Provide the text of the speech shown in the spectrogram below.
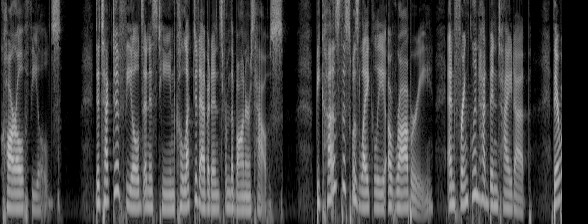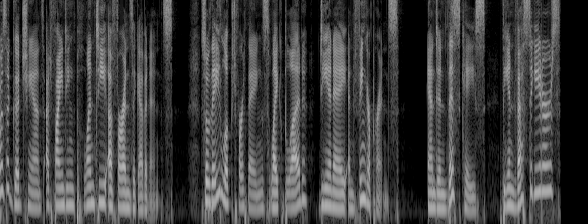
Carl Fields. Detective Fields and his team collected evidence from the Bonners' house. Because this was likely a robbery and Franklin had been tied up, there was a good chance at finding plenty of forensic evidence. So they looked for things like blood, DNA, and fingerprints. And in this case, the investigators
